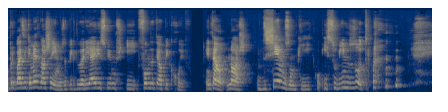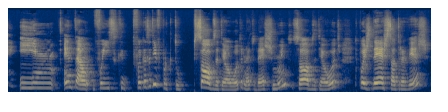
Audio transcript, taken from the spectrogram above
Porque basicamente nós saímos do Pico do Arieiro e subimos e fomos até ao Pico Ruivo. Então nós descemos um pico e subimos outro. e então foi isso que foi cansativo, porque tu sobes até ao outro, né? tu desces muito, sobes até ao outro, depois desces outra vez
